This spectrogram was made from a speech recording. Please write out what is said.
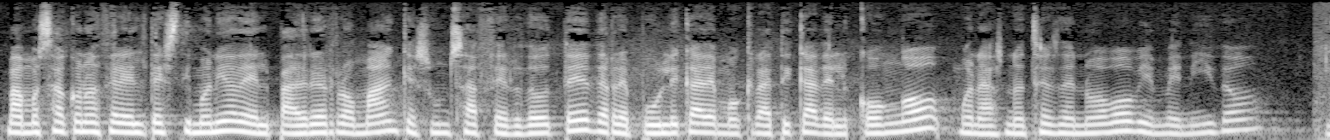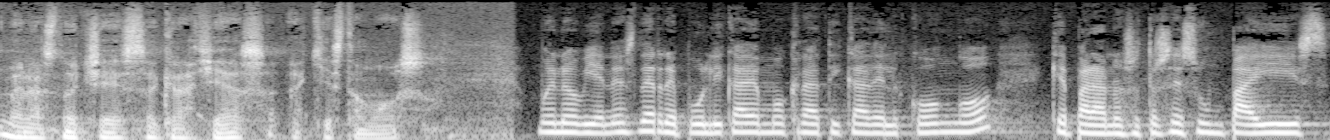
vamos a conocer el testimonio del Padre Román, que es un sacerdote de República Democrática del Congo. Buenas noches de nuevo, bienvenido. Buenas noches, gracias, aquí estamos. Bueno, vienes de República Democrática del Congo, que para nosotros es un país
